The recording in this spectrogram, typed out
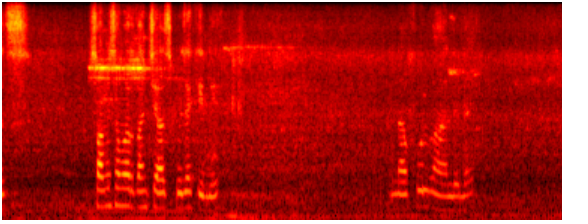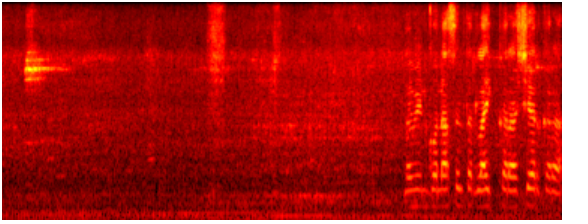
आज स्वामी समर्थांची आज पूजा केली. ना फुल वाहलेलं आहे. नवीन कोण असेल तर लाईक करा शेअर करा.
